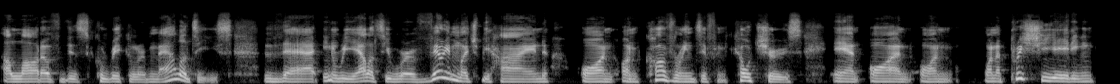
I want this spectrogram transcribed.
a lot of these curricular maladies that in reality were very much behind on uncovering different cultures and on on on appreciating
